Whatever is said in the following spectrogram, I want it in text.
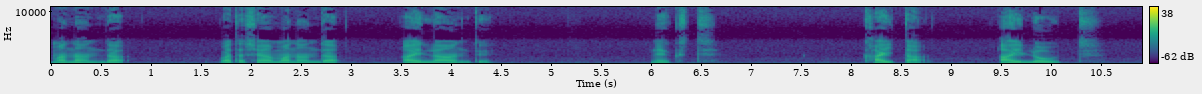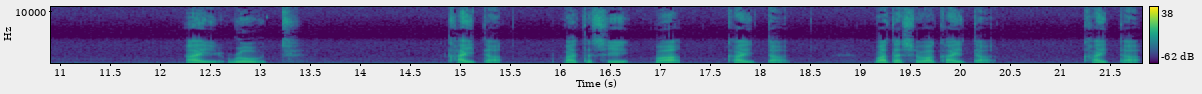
学んだ私は学んだ I learned next 書いた I wrote I wrote 書いた私は書いた私は書いた書いた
